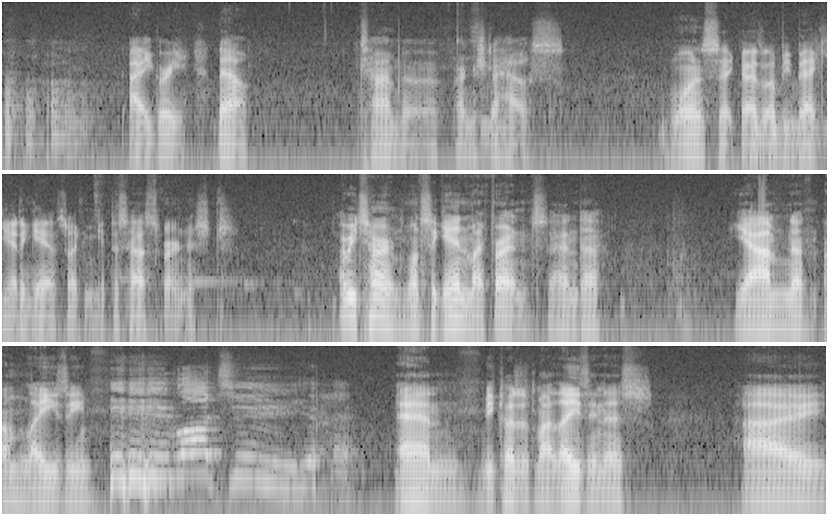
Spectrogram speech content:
I agree. Now, time to furnish the house. One sec, guys. I'll be back yet again so I can get this house furnished. I return once again, my friends, and uh, yeah, I'm not, I'm lazy. and because of my laziness, I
